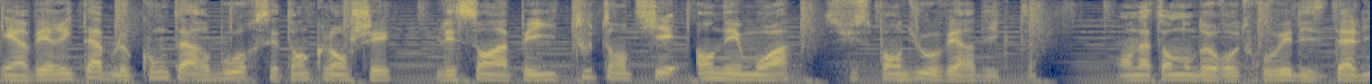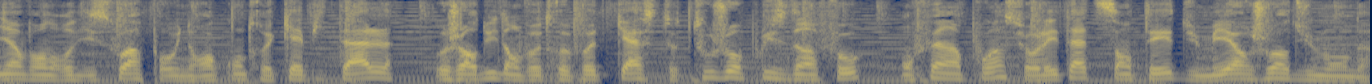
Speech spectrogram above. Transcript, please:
et un véritable compte à rebours s'est enclenché, laissant un pays tout entier en émoi, suspendu au verdict. En attendant de retrouver les Italiens vendredi soir pour une rencontre capitale, aujourd'hui dans votre podcast Toujours plus d'infos, on fait un point sur l'état de santé du meilleur joueur du monde.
